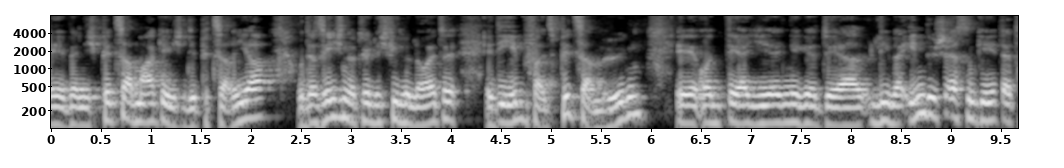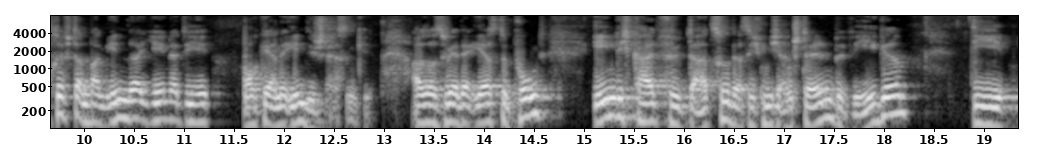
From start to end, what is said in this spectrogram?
Äh, wenn ich Pizza mag, gehe ich in die Pizzeria und da sehe ich natürlich viele Leute, äh, die ebenfalls Pizza mögen. Äh, und derjenige, der lieber indisch essen geht, der trifft dann beim Inder jene, die auch gerne indisch essen gehen. Also das wäre der erste Punkt. Ähnlichkeit führt dazu, dass ich mich an Stellen bewege, die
